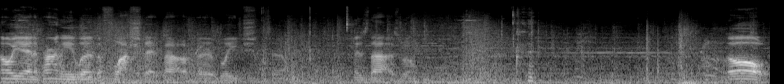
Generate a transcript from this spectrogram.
oh yeah, and apparently he learned the flash step out of uh, Bleach, so there's that as well. oh,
